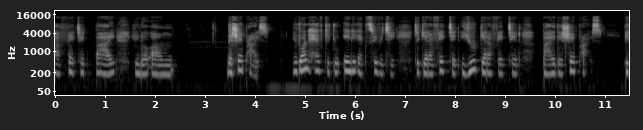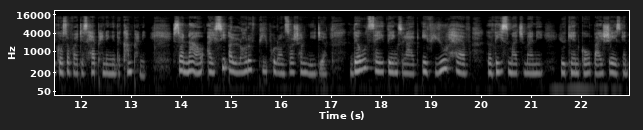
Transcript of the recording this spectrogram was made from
affected by you know um the share price you don't have to do any activity to get affected you get affected by the share price because of what is happening in the company. So now I see a lot of people on social media, they will say things like, if you have this much money, you can go buy shares. And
